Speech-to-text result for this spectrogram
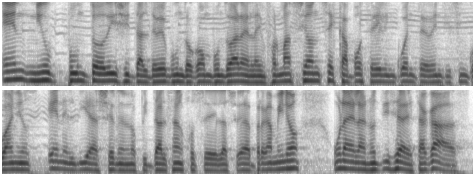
en new.digitaltv.com.ar en la información. Se escapó este delincuente de 25 años en el día de ayer en el Hospital San José de la ciudad de Pergamino. Una de las noticias destacadas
